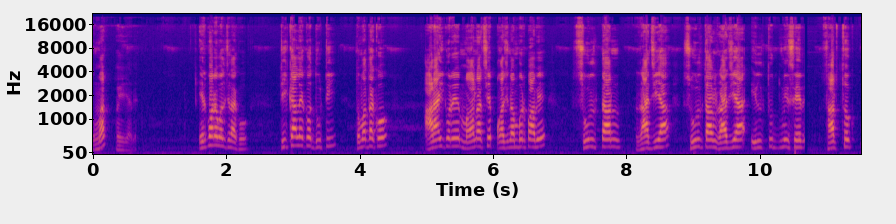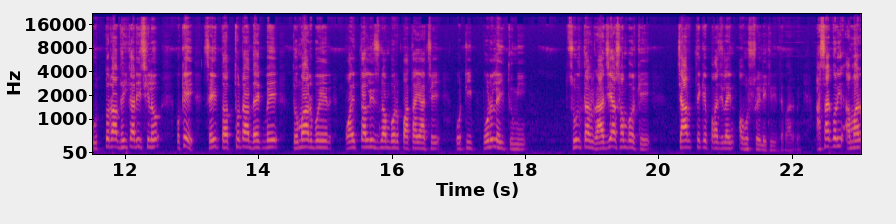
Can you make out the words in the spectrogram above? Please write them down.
তোমার হয়ে যাবে। এরপরে বলছে, দেখো, টিকা লেখো দুটি। তোমার দেখো, আড়াই করে মান আছে, পাঁচ নম্বর পাবে সুলতান রাজিয়া। সুলতান রাজিয়া ইলতুদমিসের সার্থক উত্তরাধিকারী ছিল। ওকে, সেই তথ্যটা দেখবে তোমার বইয়ের পঁয়তাল্লিশ নম্বর পাতায় আছে। ওটি পড়লেই তুমি সুলতান রাজিয়া সম্পর্কে চার থেকে পাঁচ লাইন অবশ্যই লিখে দিতে পারবে। আশা করি আমার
